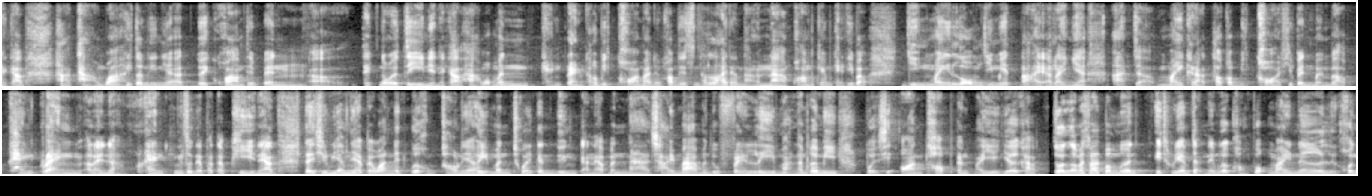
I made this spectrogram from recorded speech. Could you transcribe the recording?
นะครับ หากถามว่าเฮ้ยตอนนี้เนี่ยด้วยความที่เป็นเทคโนโลยีเนี่ยนะครับหากว่ามันแข็งแกร่งเท่าบิตคอยน์มาด้วยความ decentralized ต่างๆนานาความเข้มแข็งที่แบบ ยิงไม่ล้มยิงไม่ตายอะไรเงี้ยอาจจะไม่ขนาดเท่ากับบิตคอยน์ที่เป็นเหมือนแบบแข็งแกร่งอะไรนะแข็งที่สุดในปัตตภีนะครับแต่ Ethereum เนี่ยแปลว่า network ของเขาเนี่ยเฮ้ยมันช่วยกันดึงกันนะครับมันน่าใช้มากมันดู friendly มากแล้วก็มีproject ที่ on top กันไปเยอะๆครับจนเราไม่สามารถประเมิน Ethereum จาก network ของพวก miner หรือคน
